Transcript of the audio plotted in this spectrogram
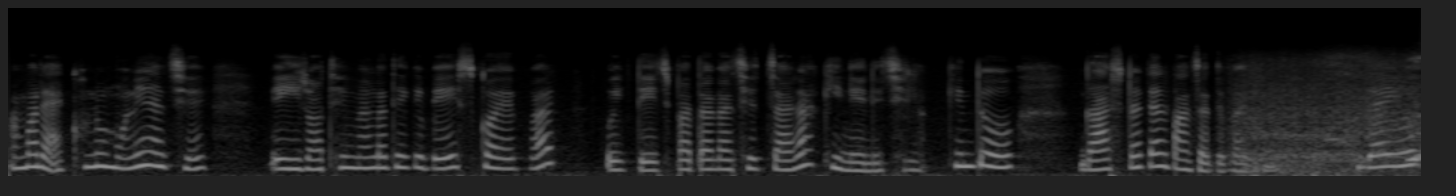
আমার এখনও মনে আছে, এই রথের মেলা থেকে বেশ কয়েকবার ওই তেজপাতা গাছের চারা কিনে এনেছিলাম। কিন্তু গাছটাকে আর বাঁচাতে পারিনি। যাই হোক,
